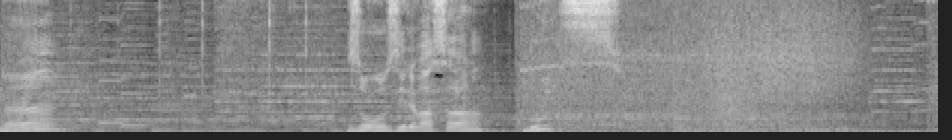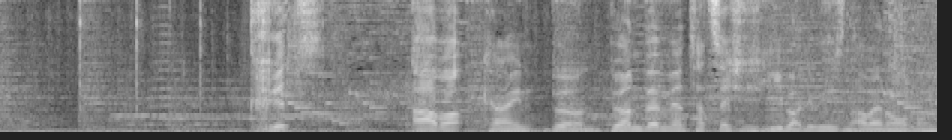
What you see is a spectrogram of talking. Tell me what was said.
Ne? So, Siedewasser. Boots. Crit, aber kein Burn. Burn wäre mir tatsächlich lieber gewesen, aber in Ordnung.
